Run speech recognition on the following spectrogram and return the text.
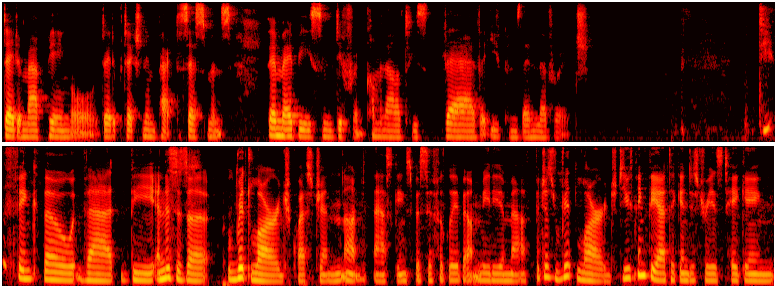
data mapping or data protection impact assessments there may be some different commonalities there that you can then leverage do you think, though, that the, and this is a writ large question, not asking specifically about MediaMath, but just writ large, do you think the ad tech industry is taking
